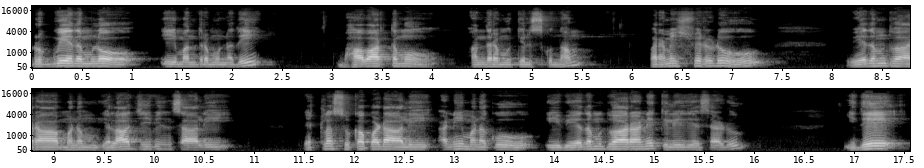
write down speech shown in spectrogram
ఋగ్వేదంలో ఈ మంత్రమున్నది. భావార్థము అందరము తెలుసుకుందాం. పరమేశ్వరుడు వేదం ద్వారా మనం ఎలా జీవించాలి ఎట్లా సుఖపడాలి అని మనకు ఈ వేదం ద్వారానే తెలియజేశాడు. ఇదే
